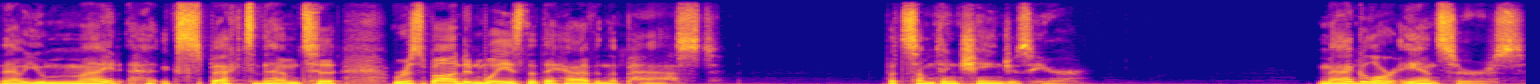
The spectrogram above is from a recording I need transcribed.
Now, you might expect them to respond in ways that they have in the past, but something changes here. Maglor answers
